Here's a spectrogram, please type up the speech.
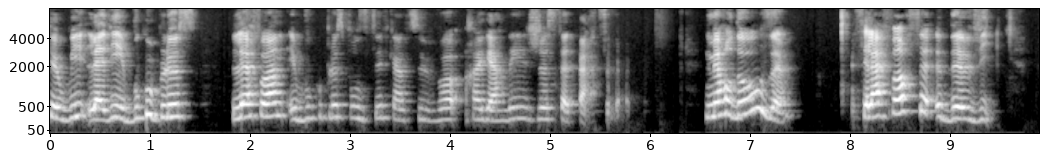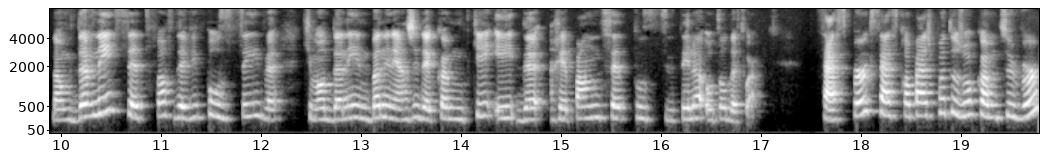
que oui, la vie est beaucoup plus le fun et beaucoup plus positif quand tu vas regarder juste cette partie-là. Numéro 12, c'est la force de vie. Donc, devenez cette force de vie positive qui va te donner une bonne énergie de communiquer et de répandre cette positivité-là autour de toi. Ça se peut que ça se propage pas toujours comme tu veux,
